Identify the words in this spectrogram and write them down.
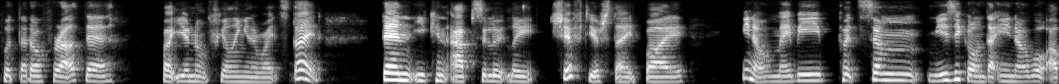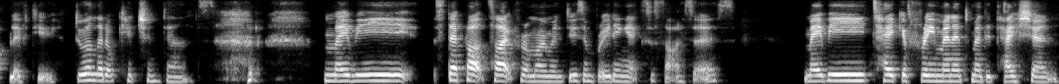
put that offer out there, but you're not feeling in the right state then you can absolutely shift your state by you know maybe put some music on that you know will uplift you. Do a little kitchen dance. Maybe step outside for a moment do some breathing exercises. Maybe take a three minute meditation.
